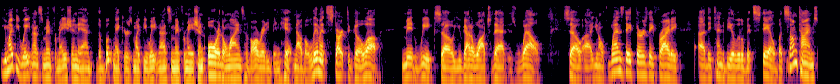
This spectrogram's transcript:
you might be waiting on some information and the bookmakers might be waiting on some information or the lines have already been hit. Now the limits start to go up midweek so you got to watch that as well. So uh, you know wednesday thursday friday uh, they tend to be a little bit stale but sometimes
